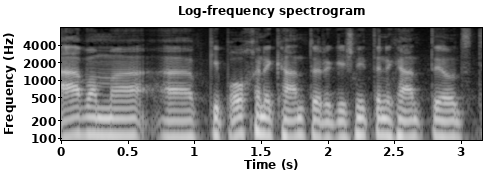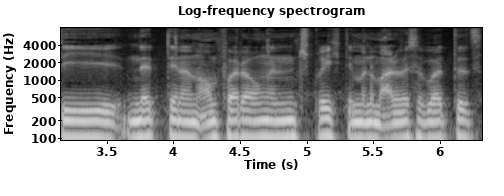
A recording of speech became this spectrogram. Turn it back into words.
auch wenn man eine gebrochene Kante oder geschnittene Kante hat, die nicht den Anforderungen entspricht, die man normalerweise erwartet,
